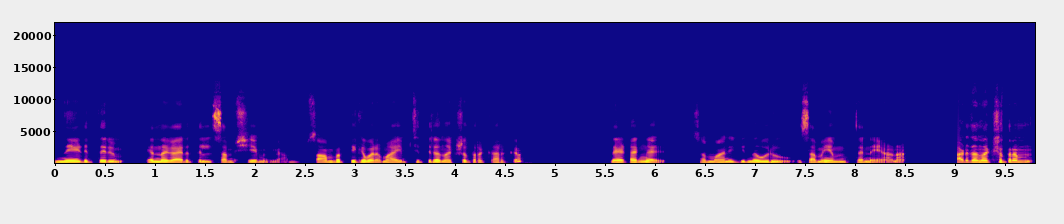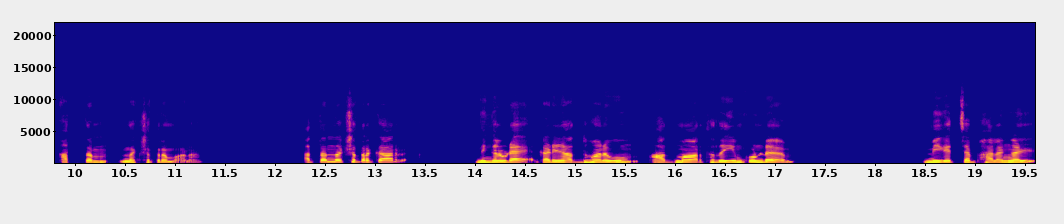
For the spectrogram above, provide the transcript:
നേടിത്തരും എന്ന കാര്യത്തിൽ സംശയമില്ല. സാമ്പത്തികപരമായും ചിത്ര നക്ഷത്രക്കാർക്ക് നേട്ടങ്ങൾ സമ്മാനിക്കുന്ന ഒരു സമയം തന്നെയാണ്. അടുത്ത നക്ഷത്രം അത്തം നക്ഷത്രമാണ്. അത്തം നക്ഷത്രക്കാർ നിങ്ങളുടെ കഠിനാധ്വാനവും ആത്മാർത്ഥതയും കൊണ്ട് മികച്ച ഫലങ്ങൾ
